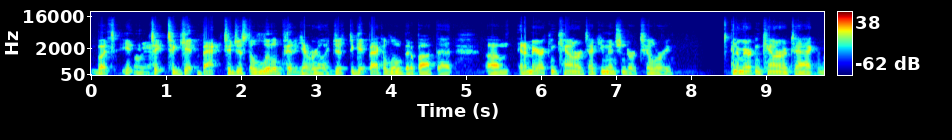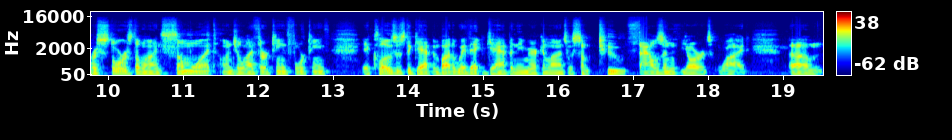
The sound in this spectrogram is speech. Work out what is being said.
But you know, oh, yeah. to, to get back to just a little bit, yeah, really, just to get back a little bit about that, um, an American counterattack, you mentioned artillery. An American counterattack restores the line somewhat on July 13th, 14th. It closes the gap. And by the way, that gap in the American lines was some 2,000 yards wide. Um,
